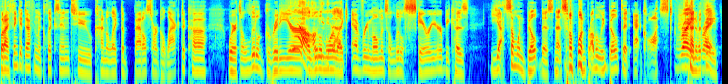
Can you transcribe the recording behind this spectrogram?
But I think it definitely clicks into kind of like the Battlestar Galactica, where it's a little grittier, Yeah, a little more like every moment's a little scarier because, yeah, someone built this, and that someone probably built it at cost, Right, kind of a right. thing.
